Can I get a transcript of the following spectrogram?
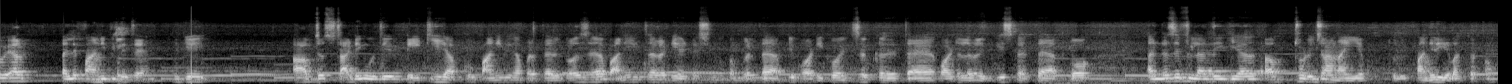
तो यार, पहले पानी पी लेते हैं, क्योंकि आप जब स्टार्टिंग होती है टेक की आपको पानी पीना पड़ता है बिकॉज़ यार पानी एक तरह का डिहाइड्रेशन को कम करता है, आपकी बॉडी को एक्सर्ट कर देता है वाटर लेवल इंक्रीज करता है आपको। अंदर से फील आती है कि यार, अब थोड़ी जान आई है, थोड़ी पानी की बात करता हूँ।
